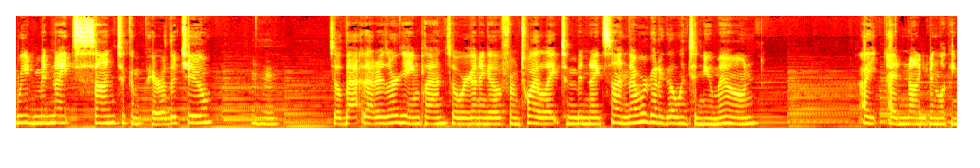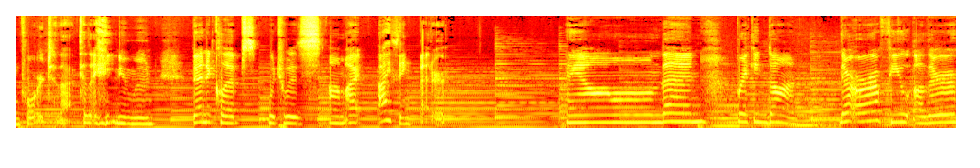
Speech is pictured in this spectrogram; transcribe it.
read Midnight Sun to compare the two. Mm-hmm. So that that is our game plan. So we're gonna go from Twilight to Midnight Sun. Then we're gonna go into New Moon. I I'm not even looking forward to that because I hate New Moon. Then Eclipse, which was um I I think better. And then Breaking Dawn. There are a few other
